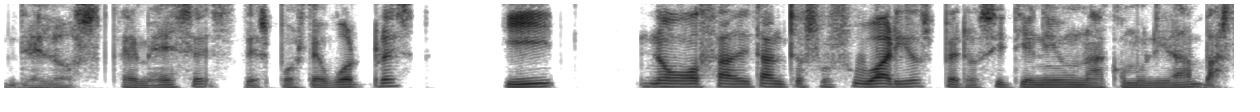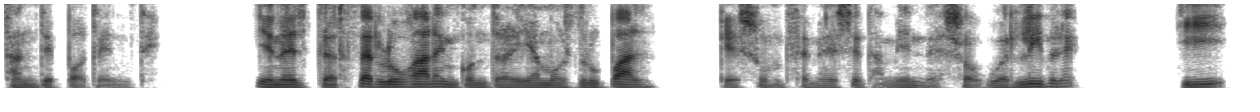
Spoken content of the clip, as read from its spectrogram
de los CMS después de WordPress, y no goza de tantos usuarios, pero sí tiene una comunidad bastante potente. Y en el tercer lugar encontraríamos Drupal, que es un CMS también de software libre y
